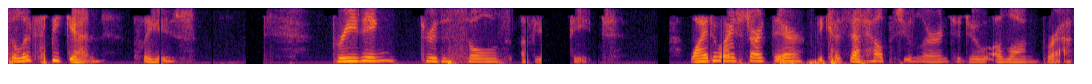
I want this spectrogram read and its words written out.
So let's begin, please breathing through the soles of your feet. Why do I start there? Because that helps you learn to do a long breath.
